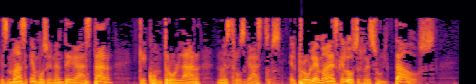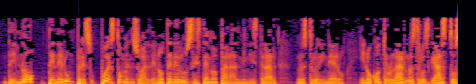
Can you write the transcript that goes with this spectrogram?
es más emocionante gastar que controlar nuestros gastos. El problema es que los resultados de no tener un presupuesto mensual, de no tener un sistema para administrar nuestro dinero y no controlar nuestros gastos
